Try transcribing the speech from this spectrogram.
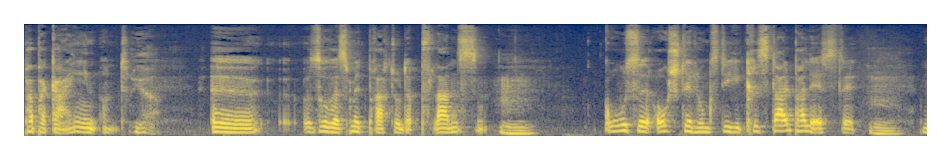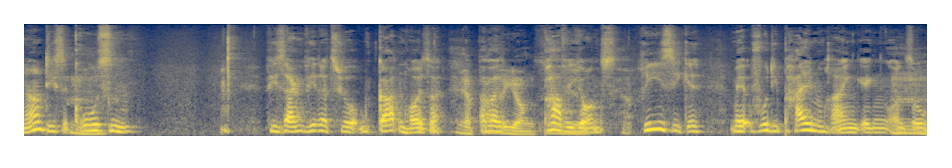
Papageien und Ja. äh, sowas mitbrachte oder Pflanzen. Mhm. Große Ausstellungs-, die Kristallpaläste, Mhm. ne, diese großen, wie sagen wir dazu, Gartenhäuser. Ja, Pavillons. Aber Pavillons, Ja. Mhm. riesige, wo die Palmen reingingen und so.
